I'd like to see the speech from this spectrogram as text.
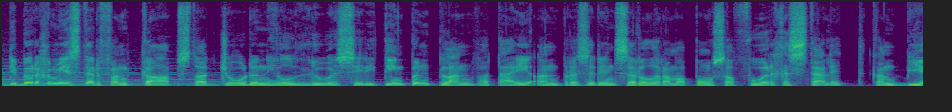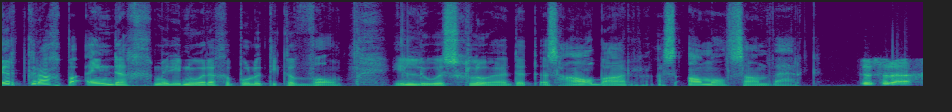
Die burgemeester van Kaapstad, Jordan Hill Lewis, sê die 10-punt plan wat hy aan president Cyril Ramaphosa voorgestel het, kan beerdkrag beëindig met die nodige politieke wil. Hill Lewis glo dit is haalbaar as almal saamwerk. Dis reg.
